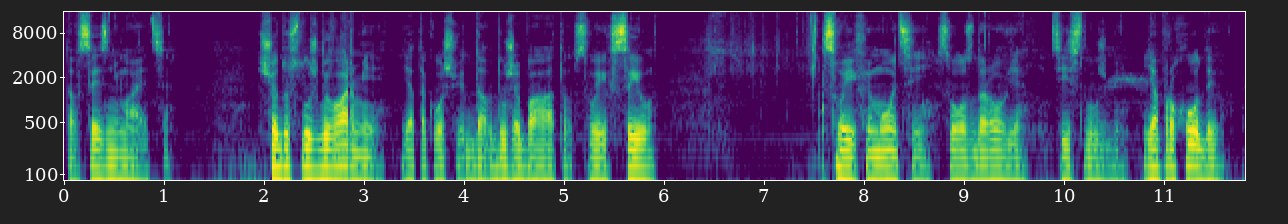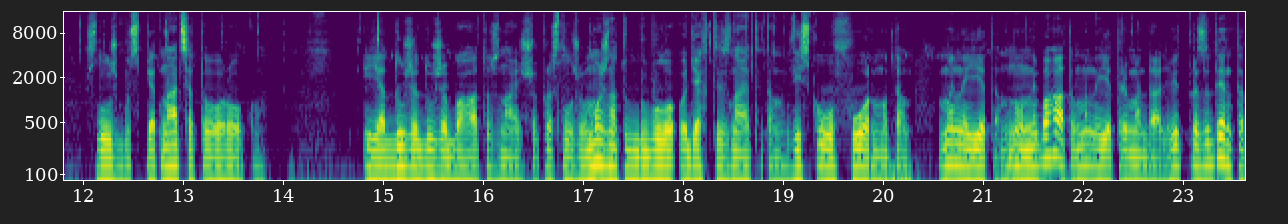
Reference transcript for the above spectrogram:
та все знімається. Щодо служби в армії, я також віддав дуже багато своїх сил, своїх емоцій, свого здоров'я цій службі. Я проходив службу з 15-го року. І я дуже-дуже багато знаю, що про службу. Можна тут би було одягти, знаєте, там військову форму. Там. У мене є там, ну небагато, у мене є три медалі. Від президента,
